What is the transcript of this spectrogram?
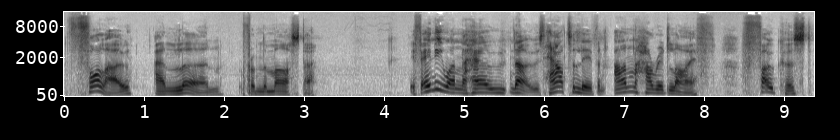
follow and learn from the Master. If anyone knows how to live an unhurried life focused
